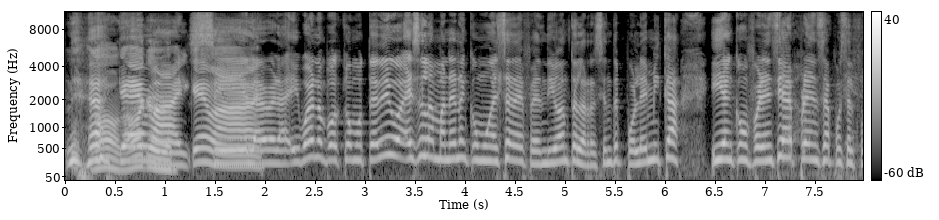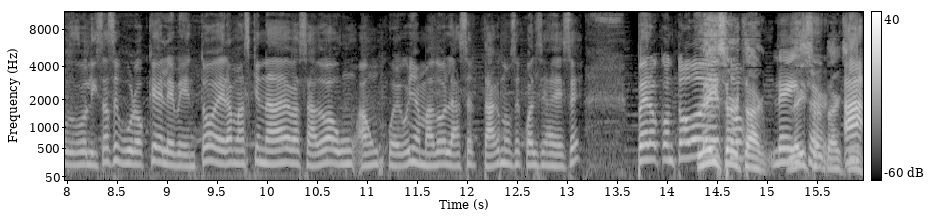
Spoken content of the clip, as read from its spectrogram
Sí, No, qué ver. mal, qué mal. la verdad. Y bueno, pues como te digo, esa es la manera en cómo él se defendió ante la reciente polémica. Y en conferencia de prensa, pues el futbolista aseguró que el evento era más que nada basado a un, a un juego llamado Laser Tag, no sé cuál sea ese. Pero con todo Laser esto- tag. Laser. Laser tag. sí. Ah,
